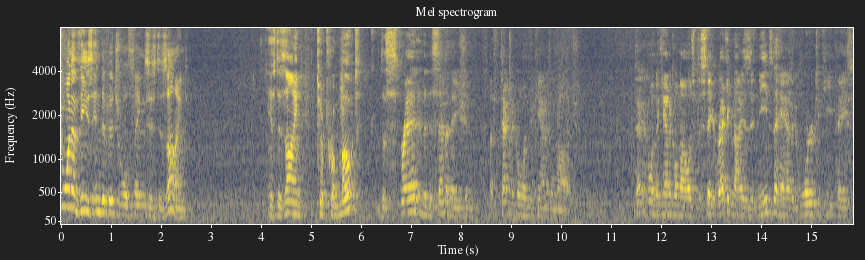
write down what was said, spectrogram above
one of these individual things is designed is designed to promote the spread and the dissemination of technical and mechanical knowledge. Technical and mechanical knowledge the state recognizes it needs to have in order to keep pace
